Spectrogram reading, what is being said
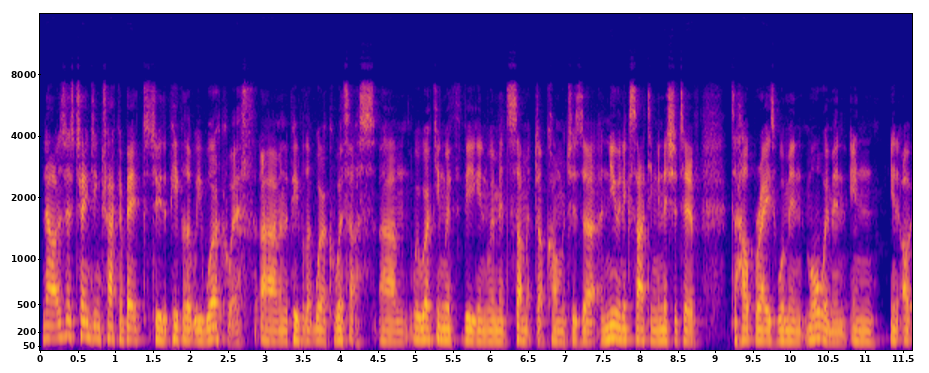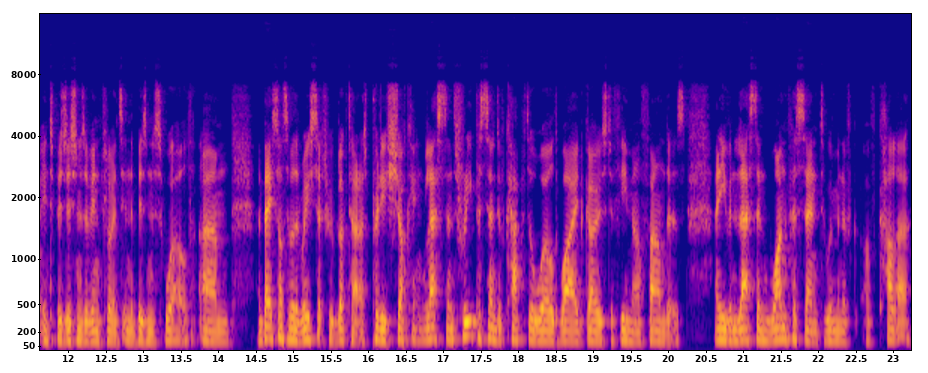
Now, this is changing track a bit to the people that we work with um, and the people that work with us. Um, we're working with veganwomensummit.com, which is a, a, new and exciting initiative to help raise women, more women, in, in uh, into positions of influence in the business world. Um, and based on some of the research we've looked at, it's pretty shocking. Less than 3% of capital worldwide goes to female founders, and even less than 1% to women of, of color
